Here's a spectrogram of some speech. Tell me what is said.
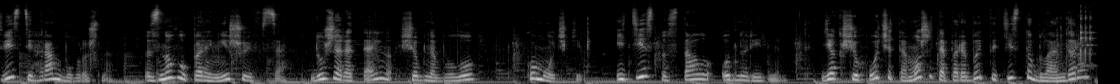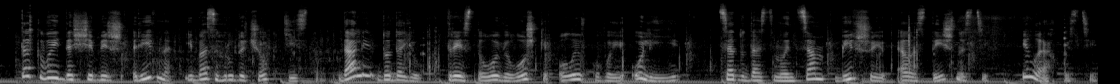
200 г борошна. Знову перемішую все дуже ретельно, щоб не було комочків. І тісто стало однорідним. Якщо хочете, можете перебити тісто блендером, так вийде ще більш рівне і без грудочок тісто. Далі додаю 3 столові ложки оливкової олії. Це додасть млинцям більшої еластичності і легкості.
